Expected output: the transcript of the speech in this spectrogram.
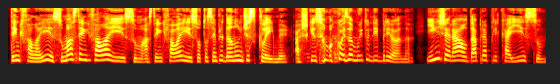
tem que falar isso? Mas tem que falar isso, mas tem que falar isso. Eu tô sempre dando um disclaimer. Acho que isso é uma coisa muito libriana. E em geral, dá para aplicar isso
